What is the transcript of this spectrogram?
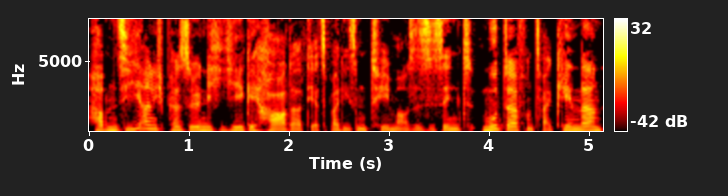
Haben Sie eigentlich persönlich je gehadert jetzt bei diesem Thema? Also Sie sind Mutter von zwei Kindern.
